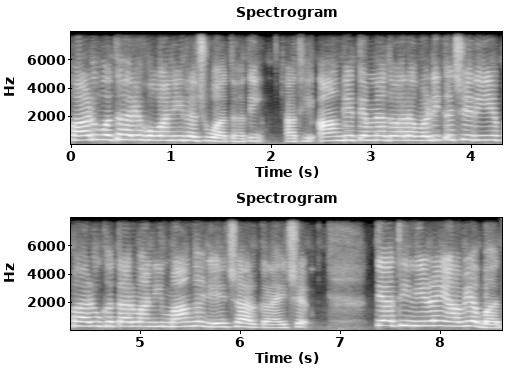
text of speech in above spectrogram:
ભાડું વધારે હોવાની રજૂઆત હતી. આથી આ અંગે તેમના દ્વારા વડી કચેરીએ ભાડું ઘટાડવાની માંગ અંગે જાર કરાઈ છે. ત્યાંથી નિર્ણય આવ્યા બાદ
